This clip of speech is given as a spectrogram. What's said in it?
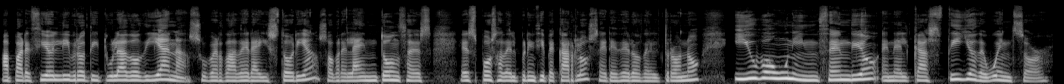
Apareció el libro titulado Diana, su verdadera historia, sobre la entonces esposa del príncipe Carlos, heredero del trono, y hubo un incendio en el castillo de Windsor.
